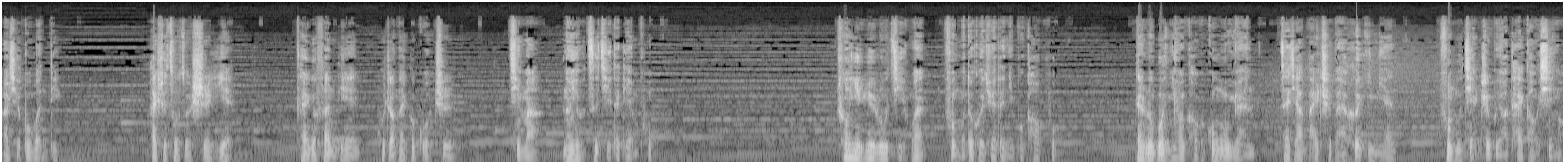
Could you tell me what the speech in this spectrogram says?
而且不稳定。还是做做实业，开个饭店或者卖个果汁，起码能有自己的店铺。创业月入几万，父母都会觉得你不靠谱。但如果你要考个公务员，在家白吃白喝一年，父母简直不要太高兴哦。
